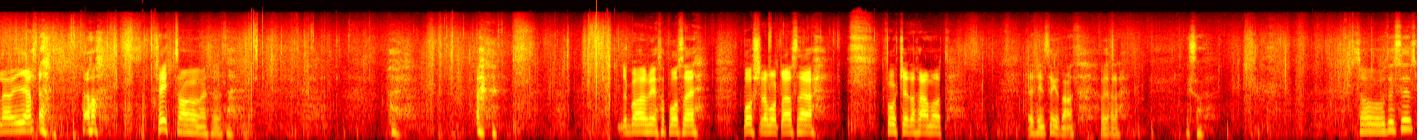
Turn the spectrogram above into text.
Trillar igen. Ja. Shit vad många gånger jag trillat nu. Det är bara att resa på sig, borsta bort all snö, fortsätta framåt. Det finns inget annat att göra. Liksom. So this is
